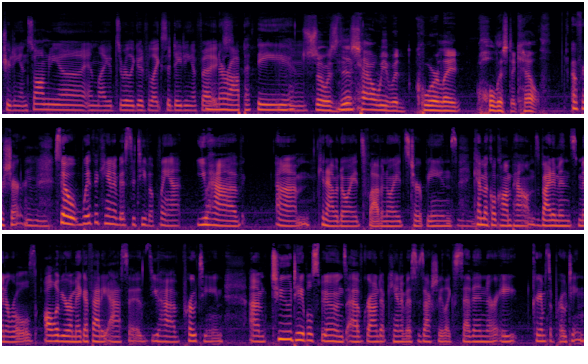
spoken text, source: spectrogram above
treating insomnia and like it's really good for like sedating effects. Neuropathy. Mhm. So is this how we would correlate holistic health? Oh, for sure. Mhm. So with the cannabis sativa plant, you have um, cannabinoids, flavonoids, terpenes, chemical compounds, vitamins, minerals, all of your omega fatty acids. You have protein. Um, two tablespoons of ground up cannabis is actually like seven or eight grams of protein.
